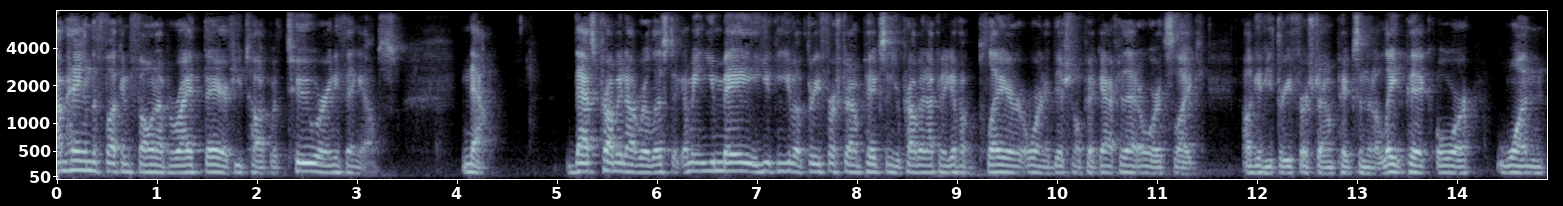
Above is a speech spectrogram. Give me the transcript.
I'm hanging the fucking phone up right there if you talk with two or anything else. Now, that's probably not realistic. I mean, you may, you can give up three first round picks and you're probably not going to give up a player or an additional pick after that, or it's like, I'll give you three first round picks and then a late pick or one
